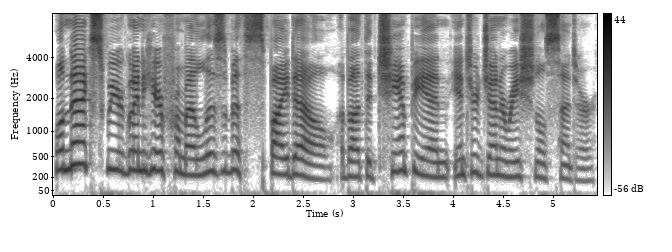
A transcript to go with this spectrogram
Well, next, we are going to hear from Elizabeth Spidell about the Champion Intergenerational Center,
